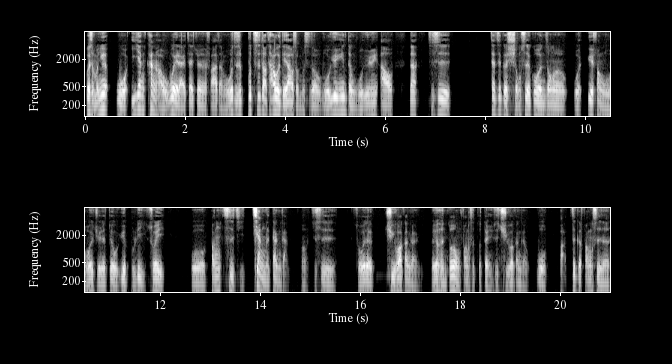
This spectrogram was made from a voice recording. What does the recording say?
为什么？因为我一样看好未来债券的发展，我只是不知道它会跌到什么时候，我愿意等，我愿意熬。只是在这个熊市的过程中呢，我越放我会觉得对我越不利，所以我帮自己降了杠杆哦，就是所谓的去化杠杆，有很多种方式都等于是去化杠杆。我把这个方式呢，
